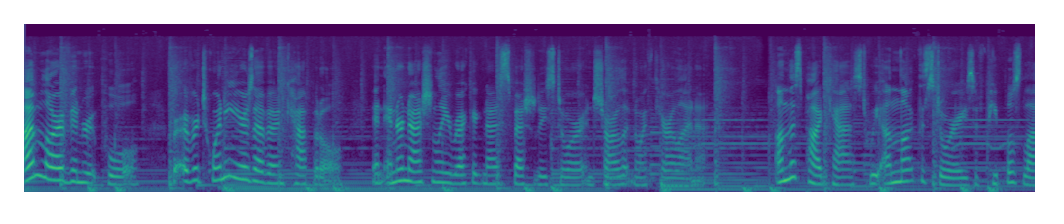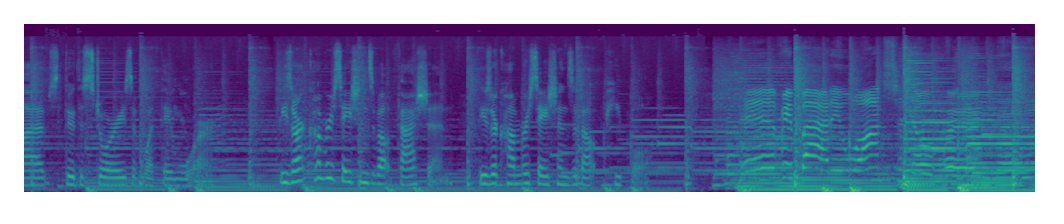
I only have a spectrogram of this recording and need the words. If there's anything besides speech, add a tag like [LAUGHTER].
I'm Laura Vinroot Poole. For over 20 years, I've owned Capital, an internationally recognized specialty store in Charlotte, North Carolina. On this podcast, we unlock the stories of people's lives through the stories of what they wore. These aren't conversations about fashion, these are conversations about people. Everybody wants to know her name.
